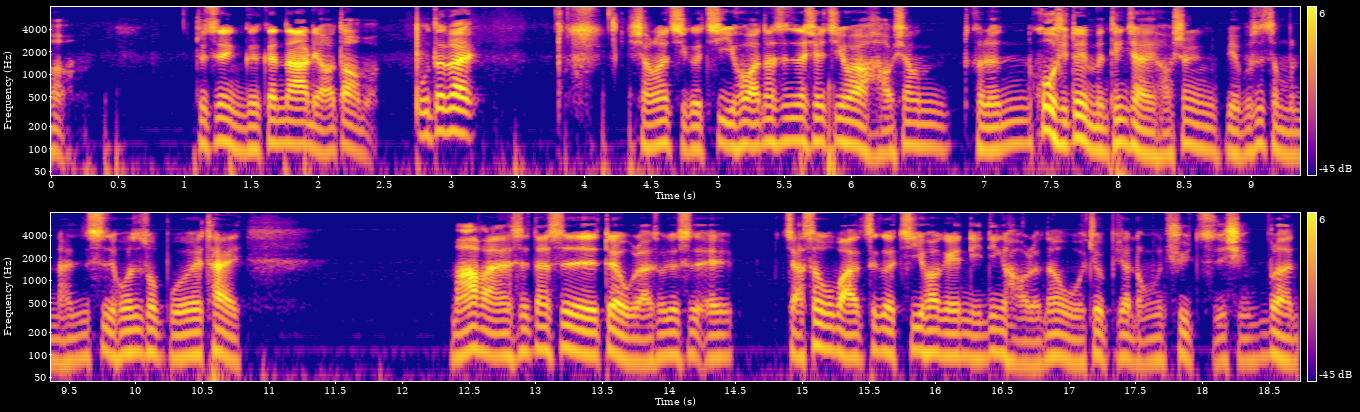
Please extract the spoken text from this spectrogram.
啊，就之前跟跟大家聊到嘛，我大概。想了几个计划，但是那些计划好像可能或许对你们听起来好像也不是什么难事，或者说不会太麻烦的事，但是对我来说就是，哎，假设我把这个计划给拟定好了，那我就比较容易去执行。不然，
